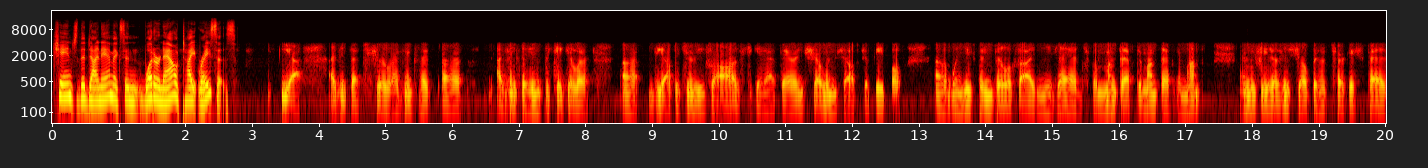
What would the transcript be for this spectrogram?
change the dynamics in what are now tight races. Yeah, I think that's true. I think that. Uh, I think that in particular, uh, the opportunity for Oz to get out there and show himself to people uh, when he's been vilified in these ads for month after month after month. And if he doesn't show up in a Turkish fez,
